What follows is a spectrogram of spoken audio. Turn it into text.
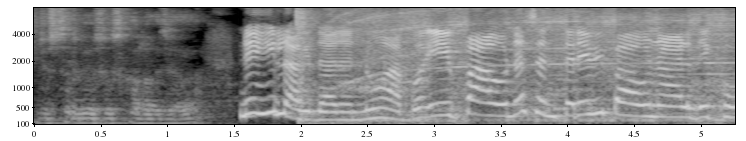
जिस तरह से उसका लग जाएगा ਨਹੀਂ ਲੱਗਦਾ ਨੰਨੂ ਆਪ ਇਹ ਪਾਓ ਨਾ ਸੰਤਰੇ ਵੀ ਪਾਓ ਨਾਲ ਦੇਖੋ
